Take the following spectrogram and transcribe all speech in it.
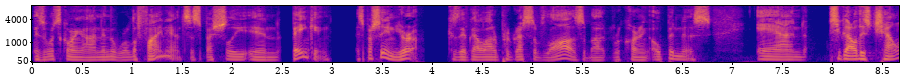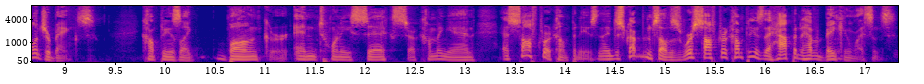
is what's going on in the world of finance, especially in banking, especially in Europe, because they've got a lot of progressive laws about requiring openness. And so you've got all these challenger banks companies like Bunq or N26 are coming in as software companies. And they describe themselves as we're software companies that happen to have a banking license.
